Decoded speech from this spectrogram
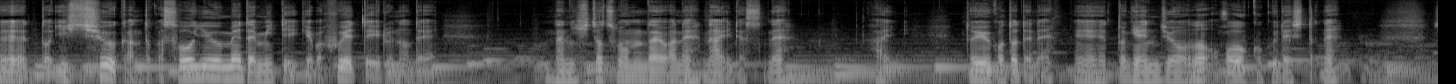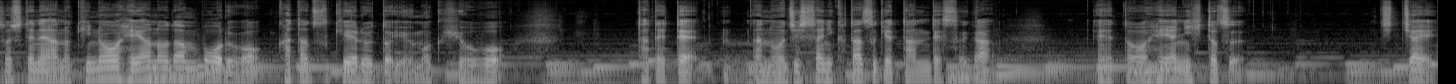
えっ、ー、と1週間とかそういう目で見ていけば増えているので何一つ問題はねないですね。はい。ということでねえっ、ー、と現状の報告でしたね。そしてねあの昨日部屋の段ボールを片付けるという目標を立ててあの実際に片付けたんですがえっ、ー、と部屋に一つちっちゃい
